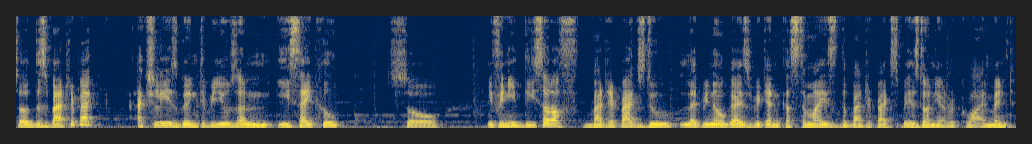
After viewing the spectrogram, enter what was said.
So this battery pack actually is going to be used on e-cycle. So if you need these sort of battery packs, do let me know guys. We can customize the battery packs based on your requirement.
